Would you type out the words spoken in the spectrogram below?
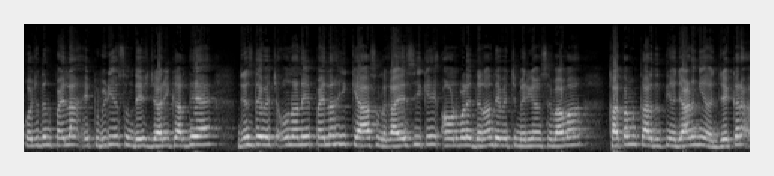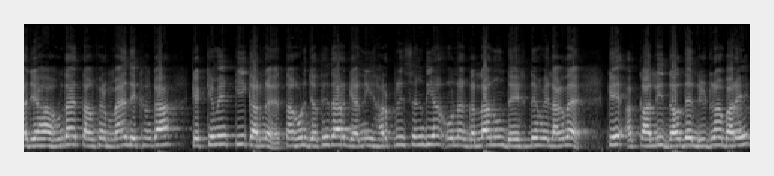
ਕੁਝ ਦਿਨ ਪਹਿਲਾਂ ਇੱਕ ਵੀਡੀਓ ਸੰਦੇਸ਼ ਜਾਰੀ ਕਰਦੇ ਆ, ਜਿਸ ਦੇ ਵਿੱਚ ਉਹਨਾਂ ਨੇ ਪਹਿਲਾਂ ਹੀ ਕਿਆਸ ਲਗਾਏ ਸੀ ਕਿ ਆਉਣ ਵਾਲੇ ਦਿਨਾਂ ਦੇ ਵਿੱਚ ਮੇਰੀਆਂ ਸੇਵਾਵਾਂ ਖਤਮ ਕਰ ਦਿੱਤੀਆਂ ਜਾਣਗੀਆਂ। ਜੇਕਰ ਅਜਿਹਾ ਹੁੰਦਾ ਹੈ ਤਾਂ ਫਿਰ ਮੈਂ ਦੇਖਾਂਗਾ ਕਿ ਕਿਵੇਂ ਕੀ ਕਰਨਾ ਹੈ। ਤਾਂ ਹੁਣ ਜਥੇਦਾਰ ਗਿਆਨੀ ਹਰਪ੍ਰੀਤ ਸਿੰਘ ਦੀਆਂ ਉਹਨਾਂ ਗੱਲਾਂ ਨੂੰ ਦੇਖਦੇ ਹੋਏ ਲੱਗਦਾ ਹੈ ਕਿ ਅਕਾਲੀ ਦਲ ਦੇ ਲੀਡਰਾਂ ਬਾਰੇ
